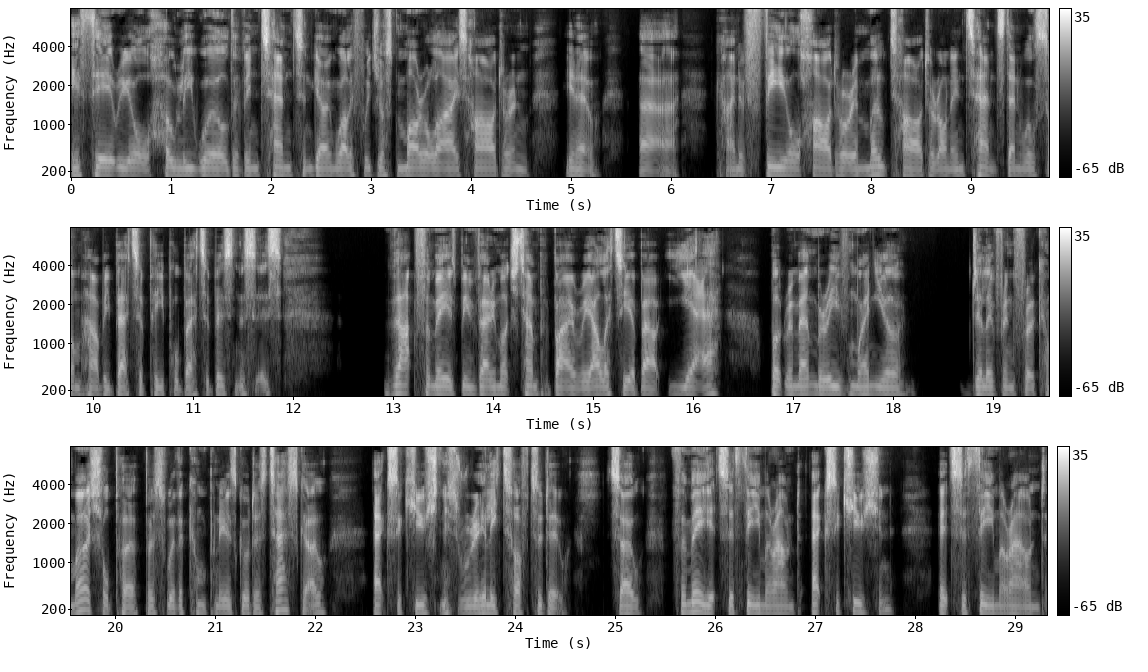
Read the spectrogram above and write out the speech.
ethereal holy world of intent and going well if we just moralize harder and you know uh, kind of feel harder or emote harder on intent then we'll somehow be better people better businesses that for me has been very much tempered by a reality about, yeah, but remember, even when you're delivering for a commercial purpose with a company as good as Tesco, execution is really tough to do. So for me, it's a theme around execution, it's a theme around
